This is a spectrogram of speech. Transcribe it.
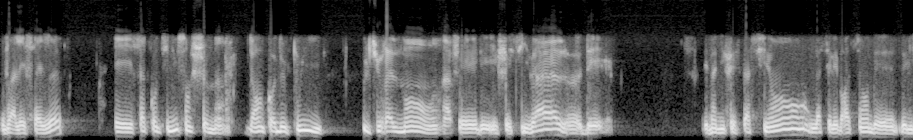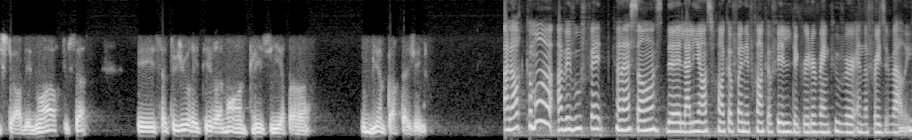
Valais-Fraiseux. Et ça continue son chemin. Donc, depuis, culturellement, on a fait des festivals, euh, des, manifestations, la célébration de l'histoire des Noirs, tout ça. Et ça a toujours été vraiment un plaisir euh, bien partagé. Alors, comment avez-vous fait connaissance de l'Alliance francophone et francophile de Greater Vancouver and the Fraser Valley?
